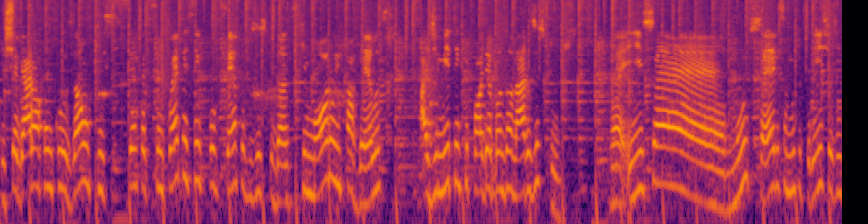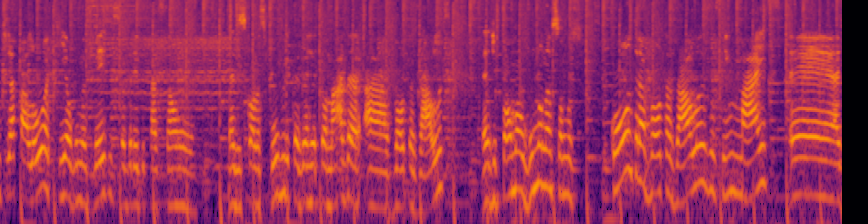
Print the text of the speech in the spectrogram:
E chegaram à conclusão que cerca de 55% dos estudantes que moram em favelas admitem que podem abandonar os estudos. Né? E isso é muito sério, isso é muito triste. A gente já falou aqui algumas vezes sobre a educação nas escolas públicas, a retomada à volta às aulas. Né? De forma alguma nós somos contra a volta às aulas, assim, mas é,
